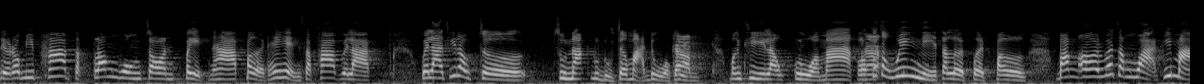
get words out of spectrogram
เดี๋ยวเรามีภาพจากกล้องวงจรปิดนะคะ เปิดให้เห็นสภาพเวลา เวลาที่เราเจอสุนัขดุๆเจอหมาดุอะคคุรัณบบางทีเรากลัวมาก เราก็ฮะจะวิ่งหนีเตลิดเปิดเปิงบังเอิญว่าจังหวะที่หมา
